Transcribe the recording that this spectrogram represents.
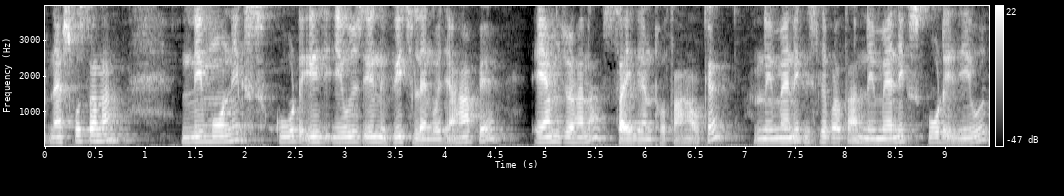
next question है mnemonics code is use in which language यहाँ पे एम जो है ना साइलेंट होता है ओके निमेनिक इसलिए पढ़ता है mnemonics code is use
